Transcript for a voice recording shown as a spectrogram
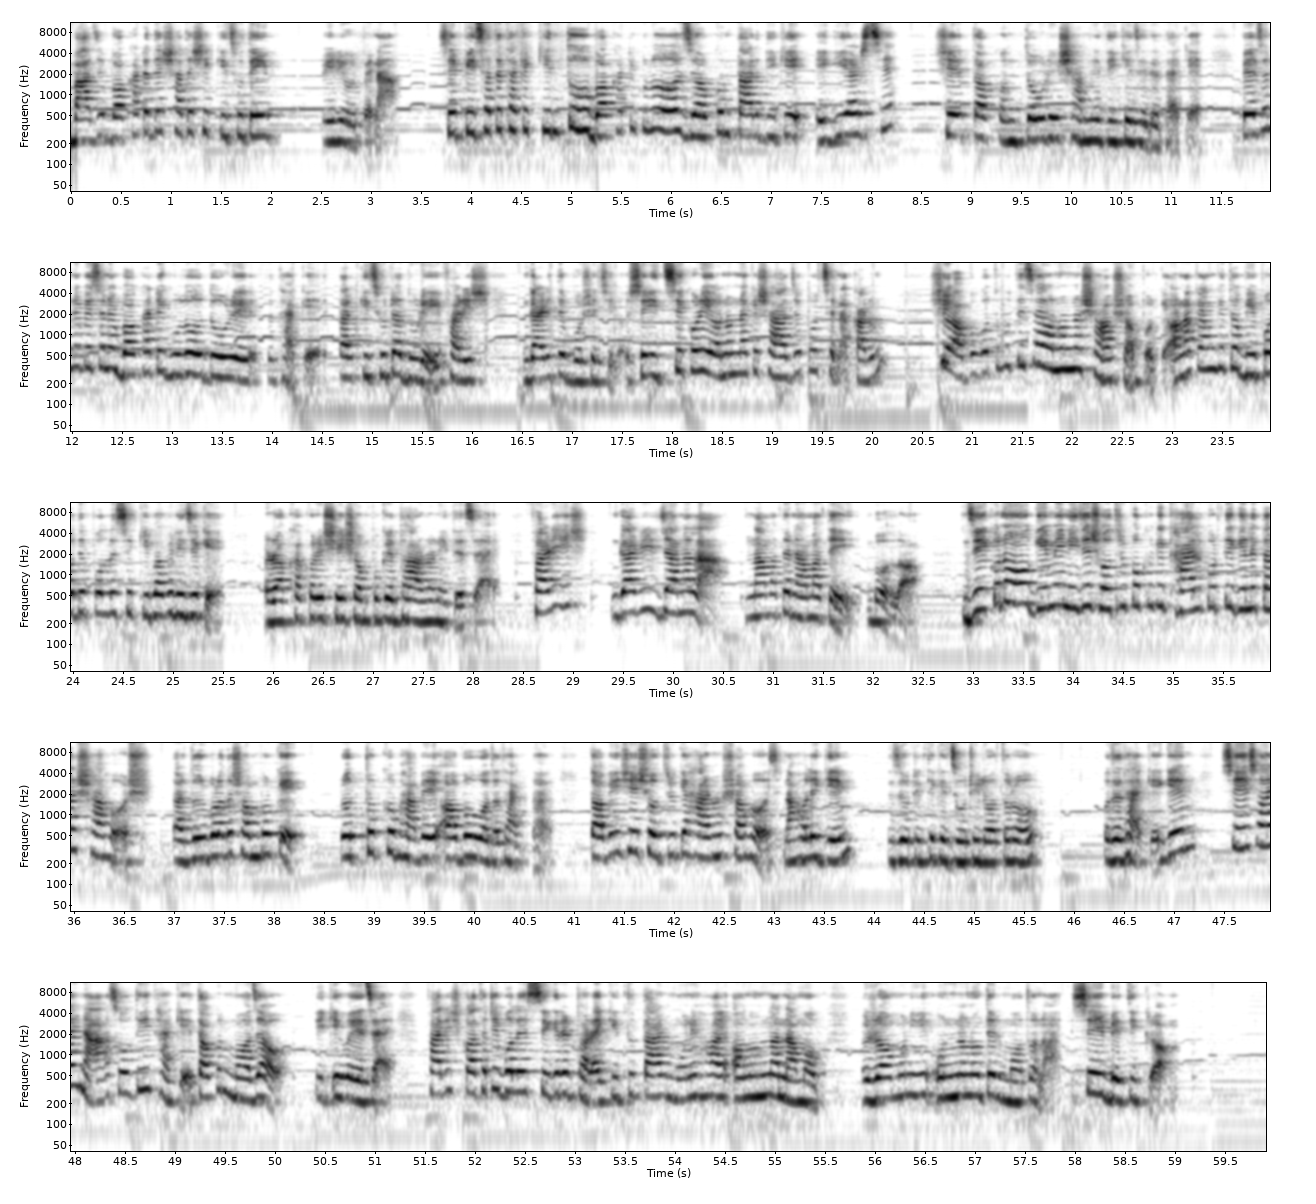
বাজে বখাটেদের সাথে সে কিছুতেই পেরে উঠবে না। সে পিছাতে থাকে, কিন্তু বখাটিগুলো যখন তার দিকে এগিয়ে আসছে, সে তখন দৌড়ে সামনের দিকে যেতে থাকে। পেছনে পেছনে বখাটেগুলো দৌড়েতে থাকে। তার কিছুটা দূরে ফারিস গাড়িতে বসেছিল। সে ইচ্ছে করে অনন্যাকে সাহায্য করছে না, কারণ সে অবগত হতে চায় অনন্যার সাহস সম্পর্কে। অনাকাঙ্ক্ষিত বিপদে পড়লে সে কীভাবে নিজেকে রক্ষা করে সেই সম্পর্কে ধারণা নিতে চায়। ফারিস গাড়ির জানালা নামাতে নামাতে বলল, যে কোনো গেমে নিজের শত্রুপক্ষকে ঘায়াল করতে গেলে তার সাহস, তার দুর্বলতা সম্পর্কে প্রত্যক্ষভাবে অবগত থাকতে হয়। তবেই সে শত্রুকে হারানো সহজ, না হলে গেম জটিল থেকে জটিলতর হতে থাকে। গেম শেষ হয় না, চলতেই থাকে, তখন মজাও ফিকে হয়ে যায়। ফারিস কথাটি বলে সিগারেট ধরায়, কিন্তু তার মনে হয় অনন্যা নামক রমণী অন্যান্যদের মতো নয়, সেই ব্যতিক্রম।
